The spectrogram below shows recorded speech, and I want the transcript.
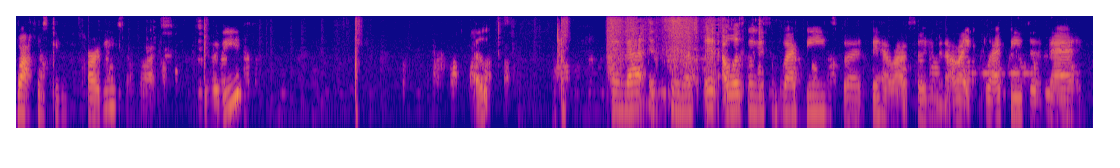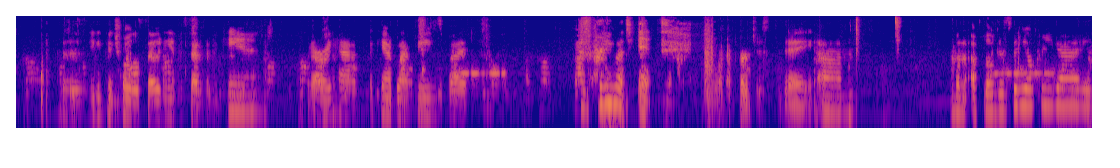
waffles can be carby, so I these. Oats. And that is pretty much it. I was going to get some black beans, but they have a lot of sodium, and I like black beans in a bag because you can control the sodium instead of in a can. But I already have a can of black beans, but that's pretty much it. What I purchased today. Um, I'm going to upload this video for you guys,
